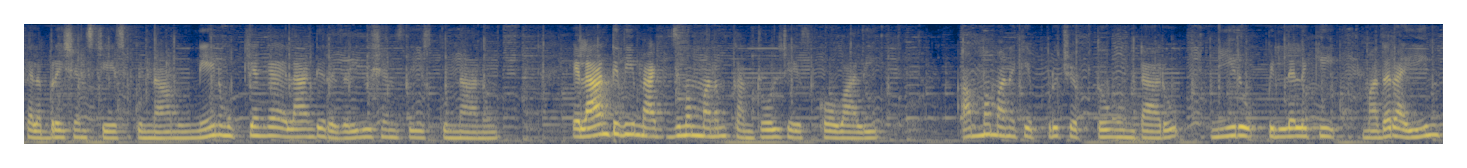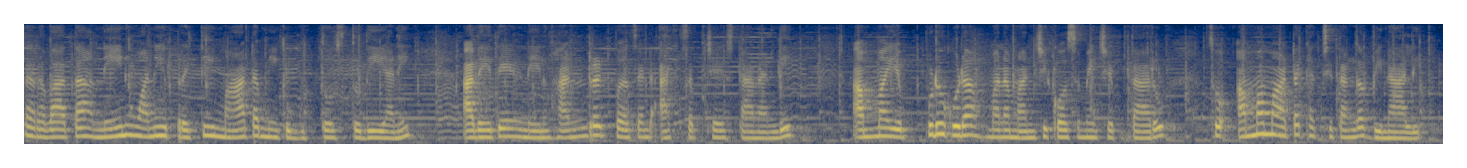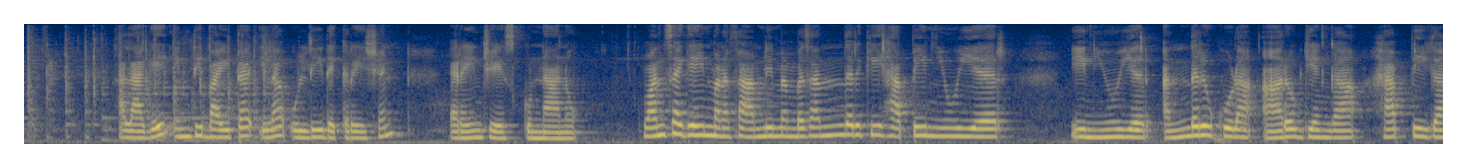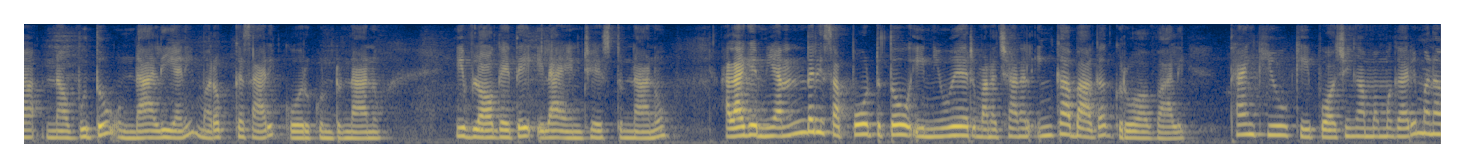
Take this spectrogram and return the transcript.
సెలబ్రేషన్స్ చేసుకున్నాము నేను ముఖ్యంగా ఎలాంటి రెజల్యూషన్స్ తీసుకున్నాను ఎలాంటివి మ్యాక్సిమం మనం కంట్రోల్ చేసుకోవాలి అమ్మ మనకి ఎప్పుడు చెప్తూ ఉంటారు మీరు పిల్లలకి మదర్ అయిన తర్వాత నేను అనే ప్రతి మాట మీకు గుర్తొస్తుంది అని అదైతే నేను హండ్రెడ్ పర్సెంట్ యాక్సెప్ట్ చేస్తానండి. అమ్మ ఎప్పుడు కూడా మన మంచి కోసమే చెప్తారు. సో అమ్మ మాట ఖచ్చితంగా వినాలి. అలాగే ఇంటి బయట ఇలా ఉల్లి డెకరేషన్ అరేంజ్ చేసుకున్నాను. వన్స్ అగైన్ మన ఫ్యామిలీ మెంబర్స్ అందరికీ హ్యాపీ న్యూ ఇయర్. ఈ న్యూ ఇయర్ అందరూ కూడా ఆరోగ్యంగా హ్యాపీగా నవ్వుతూ ఉండాలి అని మరొక్కసారి కోరుకుంటున్నాను. ఈ వ్లాగ్ అయితే ఇలా ఎండ్ చేస్తున్నాను. అలాగే మీ అందరి సపోర్ట్తో ఈ న్యూ ఇయర్ మన ఛానల్ ఇంకా బాగా గ్రో అవ్వాలి. థ్యాంక్ యూ కీప్ వాచింగ్ అమ్మమ్మ గారి మన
